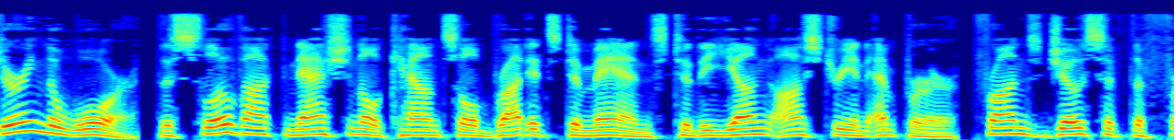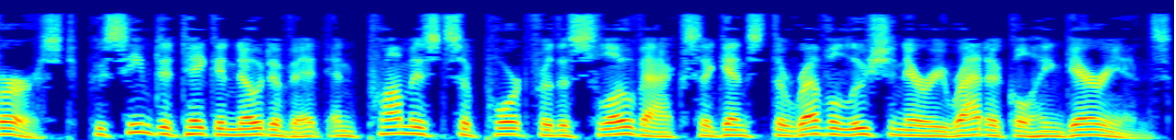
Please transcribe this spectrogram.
During the war, the Slovak National Council brought its demands to the young Austrian emperor, Franz Joseph I, who seemed to take a note of it and promised support for the Slovaks against the revolutionary radical Hungarians.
